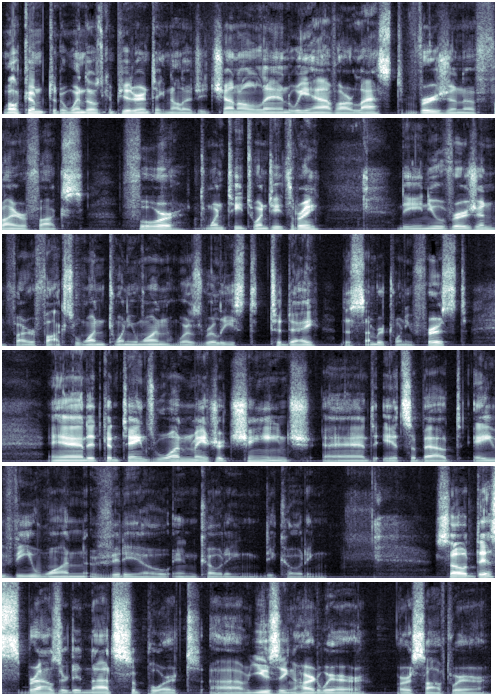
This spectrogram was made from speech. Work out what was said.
Welcome to the Windows Computer and Technology channel, and we have our last version of Firefox for 2023. The new version, Firefox 121, was released today, December 21st, and it contains one major change, and it's about AV1 video encoding decoding. So this browser did not support uh, using hardware or software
